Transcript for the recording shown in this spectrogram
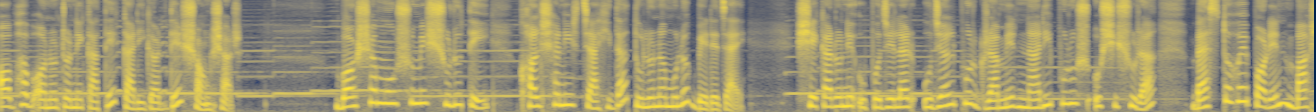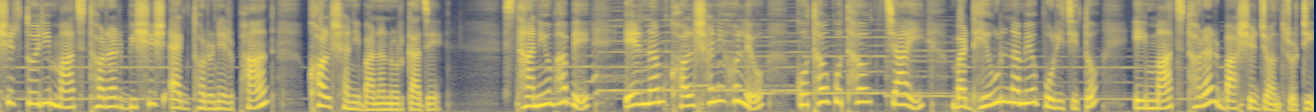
অভাব অনটনে কাতে কারিগরদের সংসার। বর্ষা মৌসুমের শুরুতেই খলসানির চাহিদা তুলনামূলক বেড়ে যায়। সে কারণে উপজেলার উজালপুর গ্রামের নারী পুরুষ ও শিশুরা ব্যস্ত হয়ে পড়েন বাঁশের তৈরি মাছ ধরার বিশেষ এক ধরনের ফাঁদ খলসানি বানানোর কাজে। স্থানীয়ভাবে এর নাম খলসানি হলেও কোথাও কোথাও চাই বা ঢেউল নামেও পরিচিত এই মাছ ধরার বাঁশের যন্ত্রটি।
